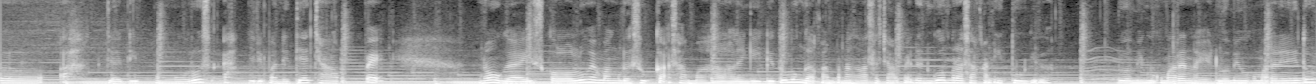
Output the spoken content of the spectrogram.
uh, ah jadi pengurus ah jadi panitia capek. No guys kalau lu memang udah suka sama hal-hal yang kayak gitu lu nggak akan pernah ngerasa capek dan gue merasakan itu gitu. Dua minggu kemarin lah ya dua minggu kemarin ini tuh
